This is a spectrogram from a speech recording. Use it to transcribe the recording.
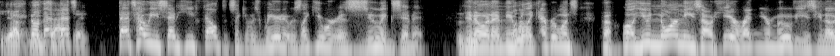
Yep. No, that- that's- exactly. That's how he said he felt. It's like it was weird. It was like you were a zoo exhibit. You Mhm. know what I mean? One We're like everyone's well, you normies out here renting your movies, you know,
